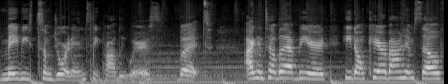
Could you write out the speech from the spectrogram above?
maybe some Jordans he probably wears. But I can tell by that beard, he don't care about himself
